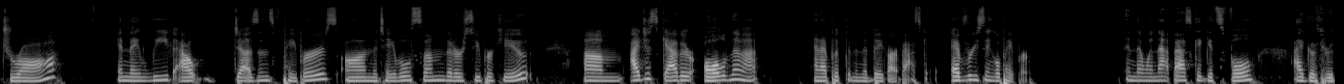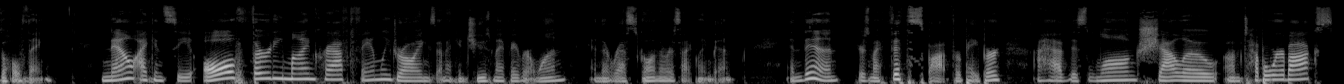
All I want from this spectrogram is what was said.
draw and they leave out dozens of papers on the table, some that are super cute, um, I just gather all of them up and I put them in the big art basket, every single paper. And then when that basket gets full, I go through the whole thing. Now I can see all 30 Minecraft family drawings and I can choose my favorite one and the rest go in the recycling bin. And then here's my fifth spot for paper. I have this long, shallow um, Tupperware box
